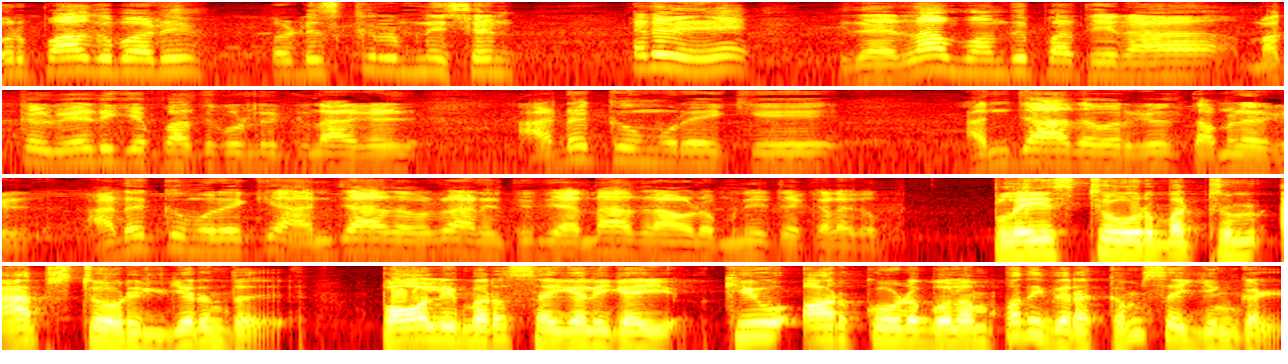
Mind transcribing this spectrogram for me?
ஒரு பாகுபாடு ஒரு டிஸ்கிரிமினேஷன் எனவே இதெல்லாம் வந்து பார்த்தீங்கன்னா மக்கள் வேடிக்கை பார்த்து கொண்டிருக்கிறார்கள். அடக்குமுறைக்கு அஞ்சாதவர்கள் தமிழர்கள். அடக்குமுறைக்கு அஞ்சாதவர்கள் அனைத்து இந்திய அண்ணா திராவிட முன்னேற்ற கழகம். பிளே ஸ்டோர் மற்றும் ஆப் ஸ்டோரில் இருந்து பாலிமர் செயலியை கியூஆர் கோடு மூலம் பதிவிறக்கம் செய்யுங்கள்.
